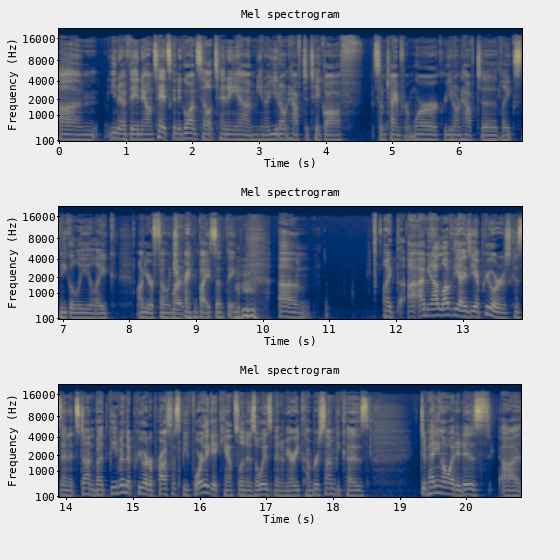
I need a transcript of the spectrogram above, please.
um, you know if they announce hey it's going to go on sale at 10 a.m you know you don't have to take off some time from work or you don't have to like sneakily like on your phone Right. try and buy something um, like I mean I love the idea of pre-orders because then it's done but even the pre-order process before they get canceled has always been a very cumbersome because depending on what it is uh,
